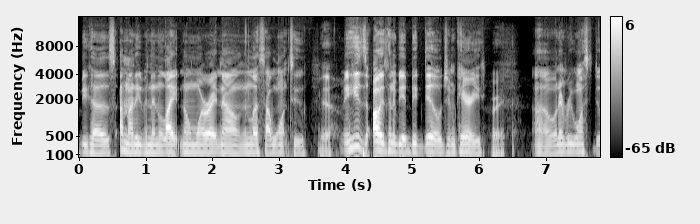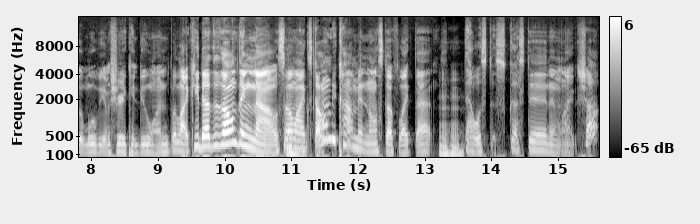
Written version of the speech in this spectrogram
because I'm not even in the light no more right now unless I want to. Yeah. I mean, he's always gonna be a big deal, Jim Carrey. Right. Uh, whenever he wants to do a movie, I'm sure he can do one. But like, he does his own thing now. So Mhm. like, don't be commenting on stuff like that. Mm-hmm. That was disgusting, and like, shut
